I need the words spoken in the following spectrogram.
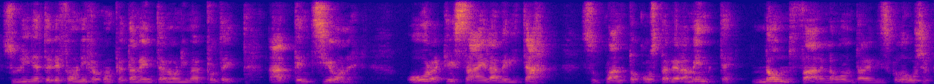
su linea telefonica completamente anonima e protetta. Attenzione, ora che sai la verità su quanto costa veramente non fare la volontaria disclosure,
